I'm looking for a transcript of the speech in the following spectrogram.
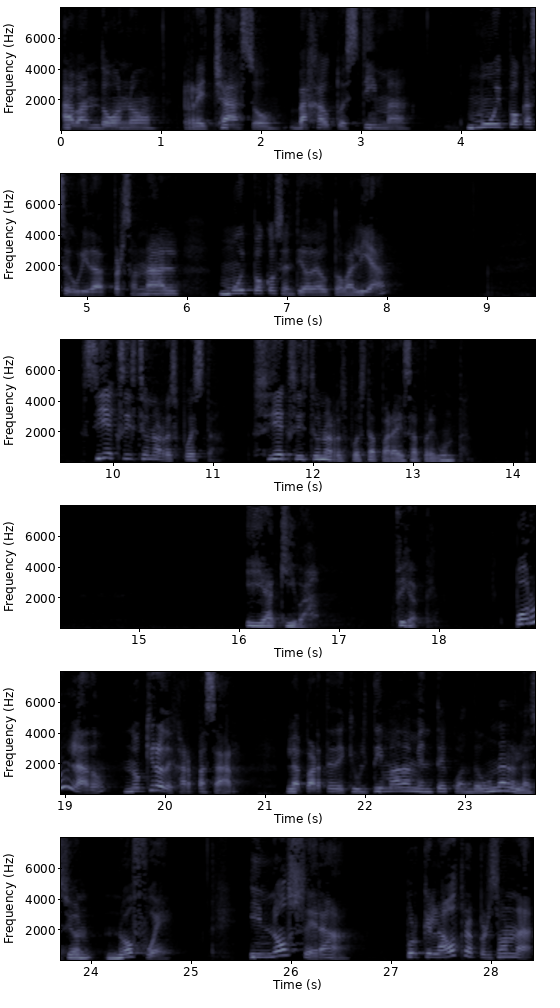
abandono, rechazo, baja autoestima, muy poca seguridad personal, muy poco sentido de autovalía, sí existe una respuesta, sí existe una respuesta para esa pregunta. Y aquí va. Fíjate, por un lado, no quiero dejar pasar la parte de que últimamente cuando una relación no fue y no será, porque la otra persona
